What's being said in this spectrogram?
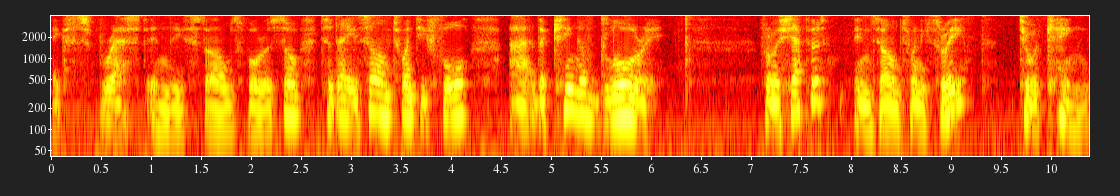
expressed in these Psalms for us. So today, Psalm 24, uh, the King of Glory. From a shepherd in Psalm 23 to a king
